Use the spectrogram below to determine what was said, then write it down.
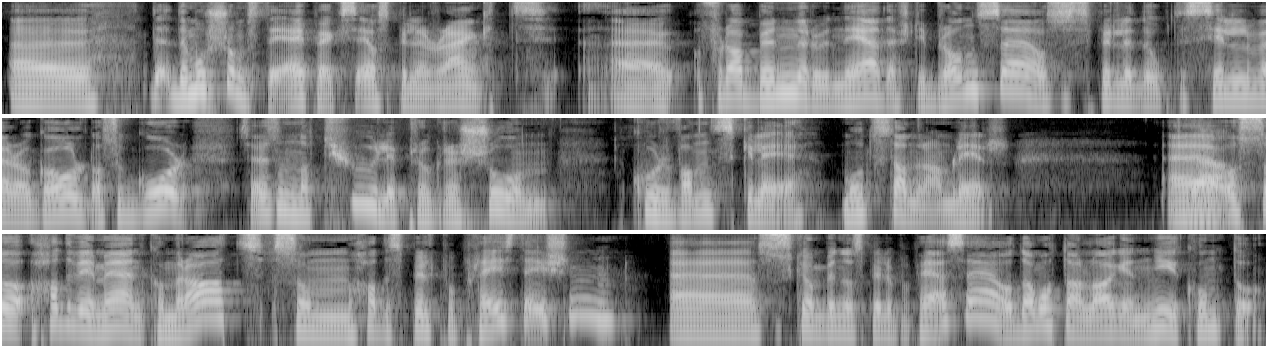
Uh, det, det morsomste i Apex er å spille ranked. uh, for da begynner du nederst i bronse, og så spiller du opp til silver og gold, og så, går, så er det sånn naturlig progresjon hvor vanskelig motstanderne blir. Eh, Ja. Og så hadde vi med en kamerat som hadde spilt på PlayStation. Eh, så skulle han begynne å spille på PC, og da måtte han lage en ny konto.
